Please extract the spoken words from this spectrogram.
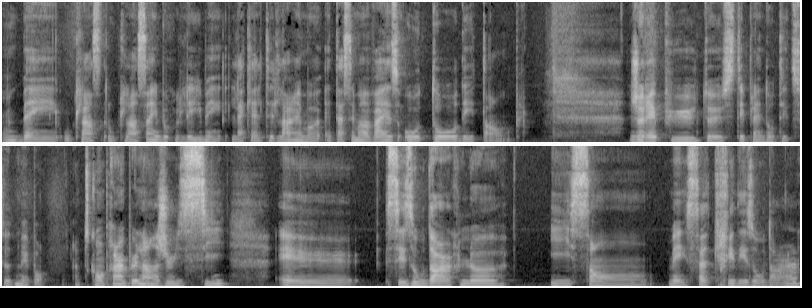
où, l'encens est brûlé, la qualité de l'air est, assez mauvaise autour des temples. J'aurais pu te citer plein d'autres études, mais bon, tu comprends un peu l'enjeu ici. Euh, ces odeurs-là, ils sont. Mais ça crée des odeurs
